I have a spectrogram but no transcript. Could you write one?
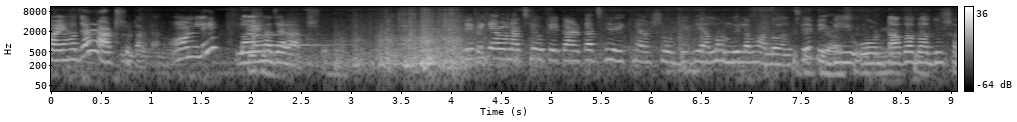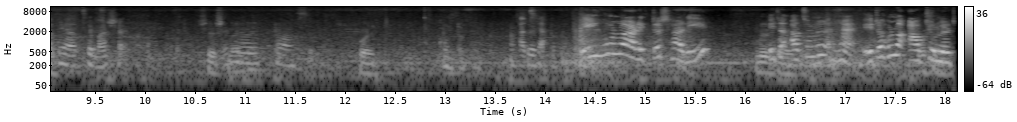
নয় হাজার আটশো টাকা। অনলি নয় হাজার আটশো। বেবি কেমন আছে? ওকে কার কাছে রেখে আসো? বেবি আলহামদুলিল্লাহ ভালো আছে। বেবি ওর দাদা দাদুর সাথে আছে বাসায়। শেষ নাই? একটা আছে। ওয়েট আচ্ছা এই হলো আরেকটা শাড়ি। এটা। আঁচলের হ্যাঁ এটা হলো আঁচলের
